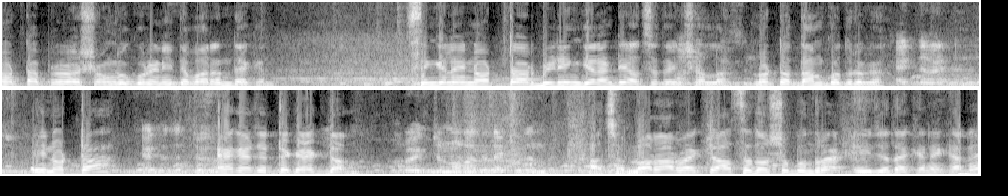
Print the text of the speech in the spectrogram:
নটটা আপনারা সংগ্রহ করে নিতে পারেন। দেখেন সিঙ্গেল এই নটটার ব্রিডিং গ্যারান্টি আছে তো ইনশাল্লাহ নটটার দাম কত টাকা? এই নটটা এক হাজার টাকা। একদম। আচ্ছা নর আরও একটা আছে দর্শক বন্ধুরা। এই যে দেখেন এখানে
